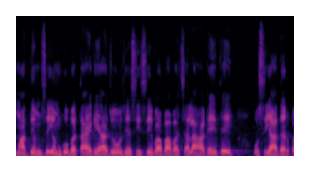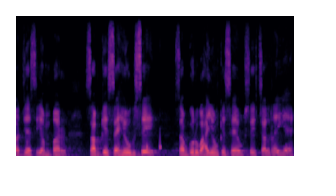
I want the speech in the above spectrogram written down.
माध्यम से ही हमको बताया गया जो जैसी सेवा बाबा चला आ गए थे उसी आधार पर जैसी हम पर सबके सहयोग से सब गुरु भाइयों के सहयोग से चल रही है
